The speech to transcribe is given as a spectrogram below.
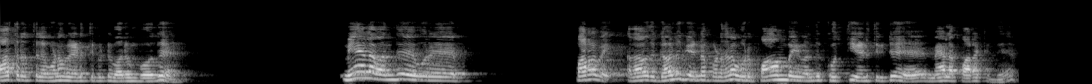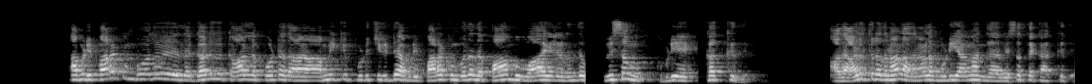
பாத்திரத்துல உணவு எடுத்துக்கிட்டு வரும்போது மேல வந்து ஒரு பறவை அதாவது கழுகு என்ன பண்ணுதுன்னா ஒரு பாம்பை வந்து கொத்தி எடுத்துக்கிட்டு மேல பறக்குது. அப்படி பறக்கும் போது இந்த கழுகு காலில் போட்டு அதை அமைக்க பிடிச்சிக்கிட்டு அப்படி பறக்கும்போது அந்த பாம்பு வாயிலிருந்து விஷம் அப்படியே கக்குது. அதை அழுத்துறதுனால அதனால முடியாம அந்த விஷத்தை கக்குது.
